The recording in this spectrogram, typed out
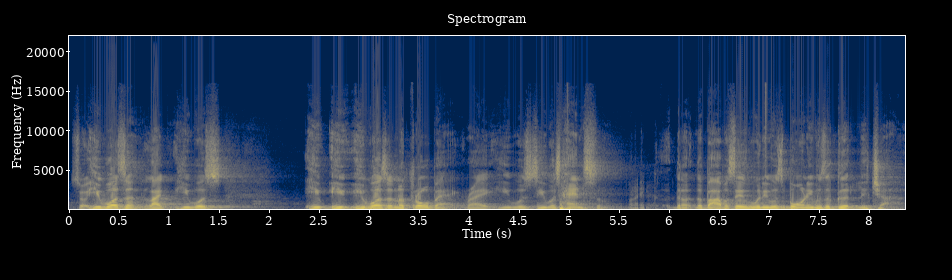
So he wasn't like he was he, he, he wasn't a throwback, right? He was, he was handsome. Right? The, the Bible says when he was born, he was a goodly child.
